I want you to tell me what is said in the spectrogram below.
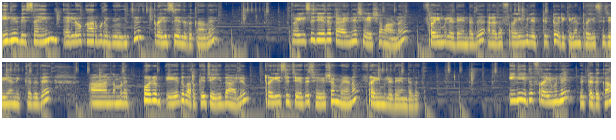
ഇനി ഡിസൈൻ യെല്ലോ കാർബൺ ഉപയോഗിച്ച് ട്രേസ് ചെയ്തെടുക്കാവേ. ട്രേസ് ചെയ്ത് കഴിഞ്ഞ ശേഷമാണ് ഫ്രെയിമിലിടേണ്ടത് അല്ലാതെ ഫ്രെയിമിലിട്ടിട്ട് ഒരിക്കലും ട്രേസ് ചെയ്യാൻ നിൽക്കരുത്. നമ്മളെപ്പോഴും ഏത് വർക്ക് ചെയ്താലും ട്രേസ് ചെയ്ത ശേഷം വേണം ഫ്രെയിമിലിടേണ്ടത് ഇനി ഇത് ഫ്രെയിമിൽ ഇട്ടെടുക്കാം.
